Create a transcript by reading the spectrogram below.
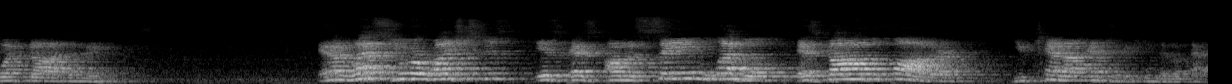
what God demands. And unless your righteousness is as on the same level as God the Father, you cannot enter the kingdom of heaven.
